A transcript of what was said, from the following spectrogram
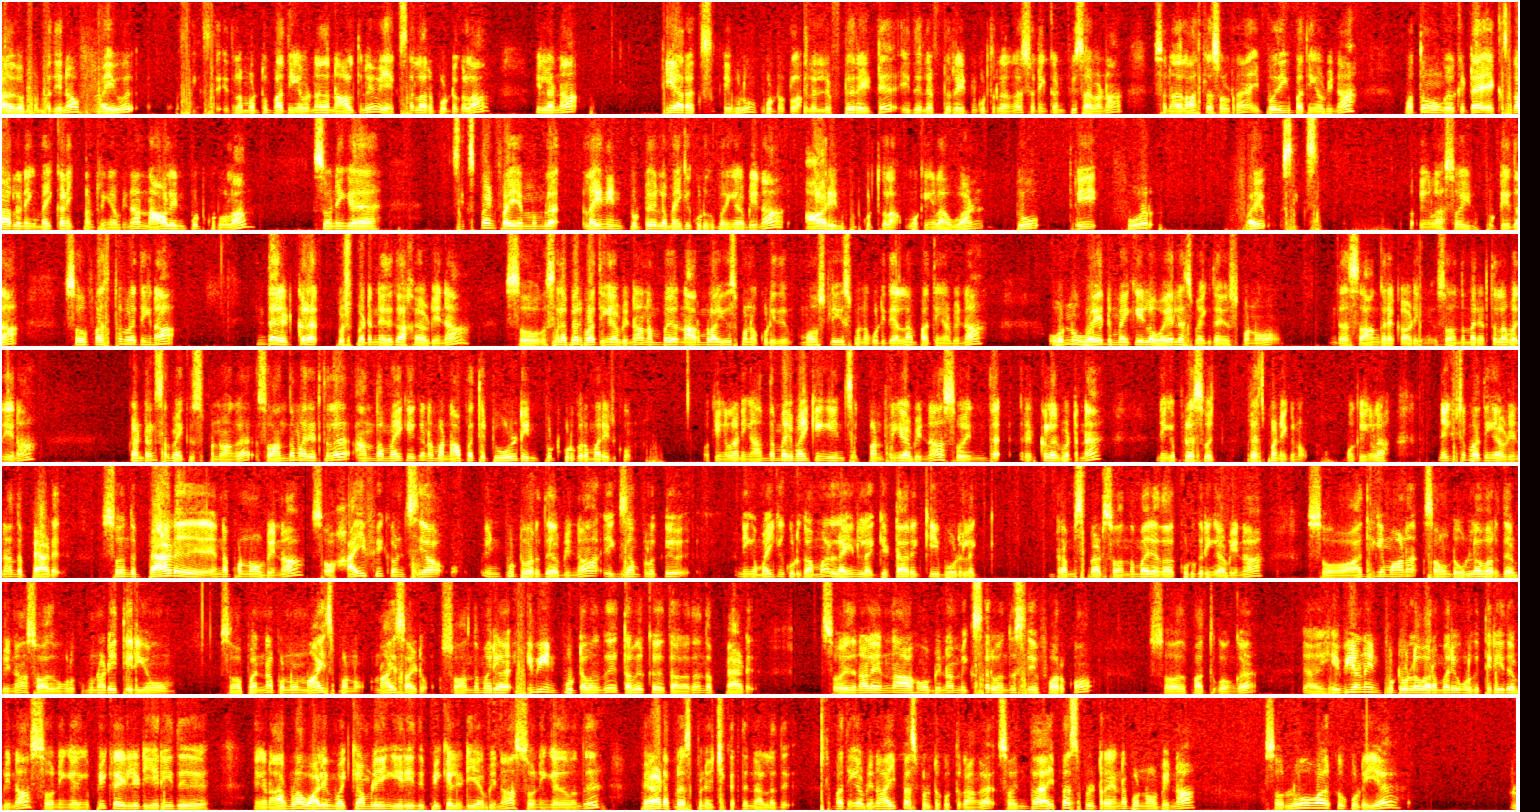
அதுக்கப்புறம் பார்த்தீங்கன்னா ஃபைவ் சிக்ஸ் இதில் மட்டும் பார்த்தீங்க அப்படின்னா அந்த நாலுத்துலேயும் எக்ஸ்எல்ஆர் போட்டுக்கலாம். இல்லைன்னா டிஆர்எக்ஸ் கேபிளும் போட்டிருக்கலாம். இதில் லெஃப்ட் ரைட்டு இது லெஃப்ட் ரைட்னு கொடுத்துருக்காங்க. ஸோ நீங்கள் கன்ஃபியூஸ் ஆக வேணாம். ஸோ நான் லாஸ்ட்டில் சொல்கிறேன் இப்போதைக்கு பார்த்தீங்க அப்படின்னா மொத்தம் உங்ககிட்ட எக்ஸ்ப்ளாரில் நீங்கள் மைக் கனெக்ட் பண்ணுறீங்க அப்படின்னா நாலு இன்புட் கொடுக்கலாம். ஸோ நீங்கள் சிக்ஸ் பாயிண்ட் ஃபைவ் எம்எம்ல லைன் இன்புட்டு இல்லை மைக்கு கொடுக்க போகிறீங்க அப்படின்னா ஆறு இன்புட் கொடுத்துக்கலாம். ஓகேங்களா one two three four five six ஓகேங்களா ஸோ இன்புட் இதுதான். ஸோ ஃபஸ்ட்டு பார்த்தீங்கன்னா இந்த ரெட் கலர் புஷ் பட்டன் எதுக்காக அப்படின்னா ஸோ சில பேர் பார்த்தீங்க அப்படின்னா நம்ம நார்மலாக யூஸ் பண்ணக்கூடியது மோஸ்ட்லி யூஸ் பண்ணக்கூடியது எல்லாம் பார்த்தீங்க அப்படின்னா ஒன்று ஒயர்டு மைக்கு இல்லை ஒயர்லெஸ் மைக் தான் யூஸ் பண்ணுவோம். இந்த சாங் ரெக்கார்டிங் ஸோ அந்த மாதிரி இடத்துலலாம் பார்த்தீங்கன்னா கண்டென்சர் மைக் யூஸ் பண்ணுவாங்க. ஸோ அந்த மாதிரி இடத்துல அந்த மைக்குக்கு நம்ம நாற்பத்தெட்டு வோல்ட் இன்புட் கொடுக்குற மாதிரி இருக்கும். ஓகேங்களா நீங்கள் அந்த மாதிரி மைக்கு இங்கே இன்செட் பண்ணுறீங்க அப்படின்னா ஸோ இந்த ரெட் கலர் பட்டனை நீங்கள் ப்ரெஸ் வச் ப்ரெஸ் பண்ணிக்கணும். ஓகேங்களா நெக்ஸ்ட் பார்த்தீங்க அப்படின்னா இந்த பேடு ஸோ இந்த பேடு என்ன பண்ணும் அப்படின்னா ஸோ ஹை ஃப்ரீக்வன்சியாக இன்புட் வருது அப்படின்னா எக்ஸாம்பிளுக்கு நீங்கள் மைக்கு கொடுக்காம லைனில் கிட்டாரு கீபோர்டில் ட்ரம்ஸ் பேட் ஸோ அந்த மாதிரி ஏதாவது கொடுக்குறீங்க அப்படின்னா ஸோ அதிகமான சவுண்டு உள்ளே வருது அப்படின்னா ஸோ அது உங்களுக்கு முன்னாடியே தெரியும். ஸோ அப்போ என்ன பண்ணும்? நாய்ஸ் பண்ணும். நாய்ஸ் ஆகிடும் ஸோ அந்த மாதிரி ஹெவி இன்புட்டை வந்து தவிர்க்கிறதுக்காக தான் இந்த பேடு ஸோ இதனால் என்ன ஆகும் அப்படின்னா மிக்சர் வந்து சேஃபாக இருக்கும். ஸோ அதை பார்த்துக்கோங்க. ஹெவியான இன்புட் உள்ளே வர மாதிரி உங்களுக்கு தெரியுது அப்படின்னா ஸோ நீங்கள் இங்கே பீக் எல்இடி எரியுது. நீங்கள் நார்மலாக வால்யூம் வைக்காமலே இங்கே எரியுது பீக் எல்இடி அப்படின்னா ஸோ நீங்கள் அதை வந்து பேடை ப்ரெஸ் பண்ணி வச்சுக்கிறது நல்லது. பார்த்தீங்க அப்படின்னா ஐபாஸ் ஃபில்டர் கொடுத்துருக்காங்க. ஸோ இந்த ஐபாஸ் ஃபில்டர் என்ன பண்ணும் அப்படின்னா ஸோ லோவாக இருக்கக்கூடிய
